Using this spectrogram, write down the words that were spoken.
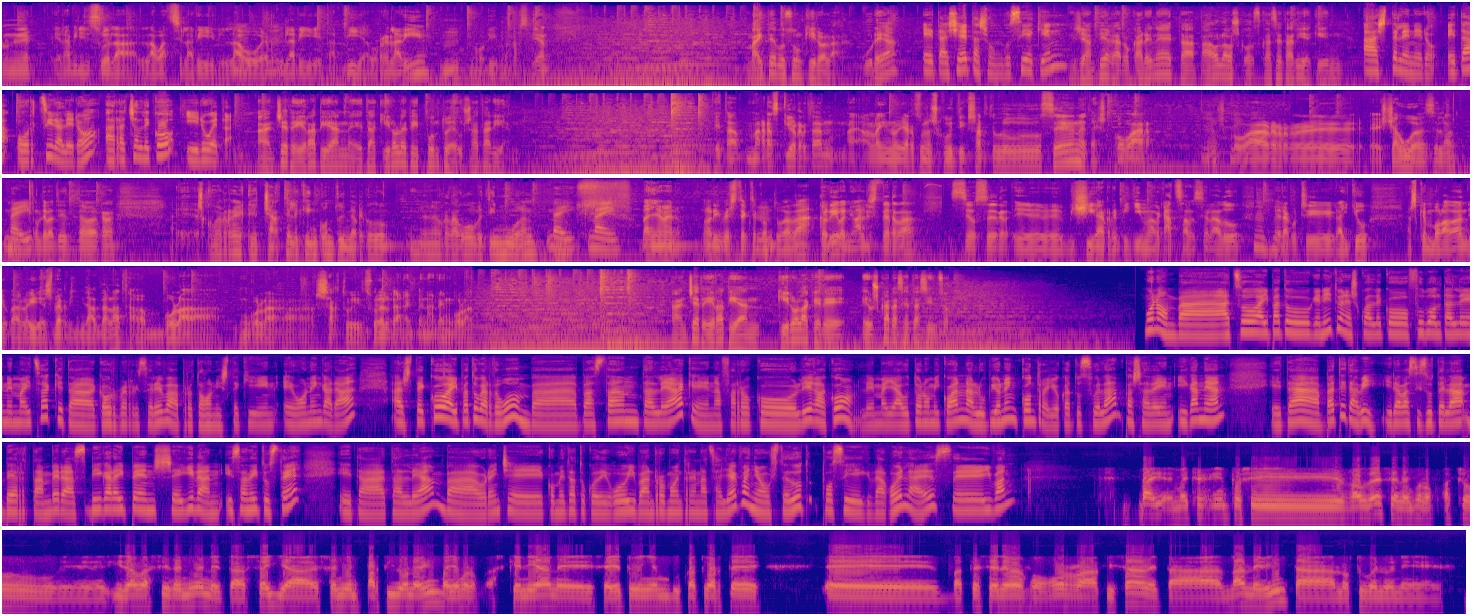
Unionek erabili zuela lau atzelari, lau erdilari eta bi aurrelari, mm, hori marrazkian. Maite buzun kirola, gurea, Eta xetasun guziekin, Jean-Pierre Garokarene eta Paola Oskoz kazetariekin, astelenero eta hortziralero arratsaldeko iruetan. antxete irratian eta kiroletik.eu satarian. Eta marrazki horretan, alain hori hartzun eskubitik sartu zen, eta Escobar, Escobar e, xagua bezala. Bai. Alde batetik eta barra, Escobarrek txartelekin kontu imarreko du, dago beti mugan. Bai, bai. Baina, bueno, hori bestek kontua da. Hori, baina Alister da, zeo zer e, bisigarri piti margatza bezala du, Mhm. erakutsi gaitu, azken boladan, jokalari ezberdin da dela, eta gola, gola sartu egin zuen, garaipenaren gola. Antxete irratian, kirolak ere Euskaraz eta zintzoki. Bueno, ba, atzo aipatu genituen eskualdeko futbol taldeen emaitzak eta gaur berriz ere ba, protagonistekin egonen gara. Azteko aipatu behar dugu, ba, baztan taldeak eh, Nafarroko ligako lehen maila autonomikoan alubionen kontra jokatu zuela pasadeen igandean eta bat eta bi irabazi zutela bertan. Beraz, bi garaipen segidan izan dituzte eta taldean, ba, oraintxe komentatuko digu Iban Romo entrenatzaileak, baina uste dut pozik dagoela, ez, e, Iban? Bai, emaitzekin posi gaude, zen, bueno, atzo e, irabazi genuen eta zaila zenuen partidu hona egin, baina, bueno, azkenean e, zaiatu ginen bukatu arte e, batez ere gogorrak izan eta lan egin eta lortu genuen e,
